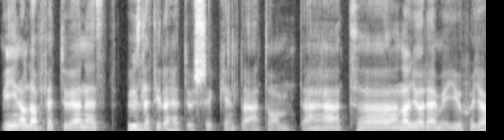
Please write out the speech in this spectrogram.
Én alapvetően ezt üzleti lehetőségként látom. Tehát nagyon reméljük, hogy a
